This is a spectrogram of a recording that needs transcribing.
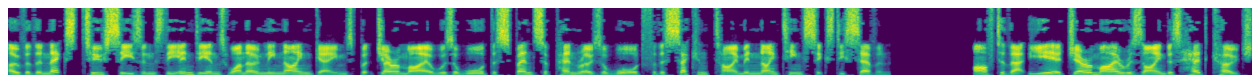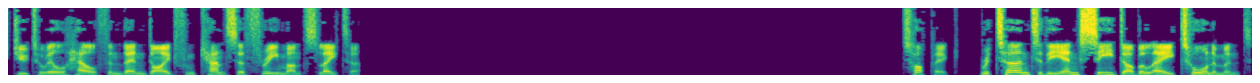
Over the next two seasons the Indians won only nine games but Jeremiah was awarded the Spencer Penrose Award for the second time in 1967. After that year Jeremiah resigned as head coach due to ill health and then died from cancer three months later. Return to the NCAA tournament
